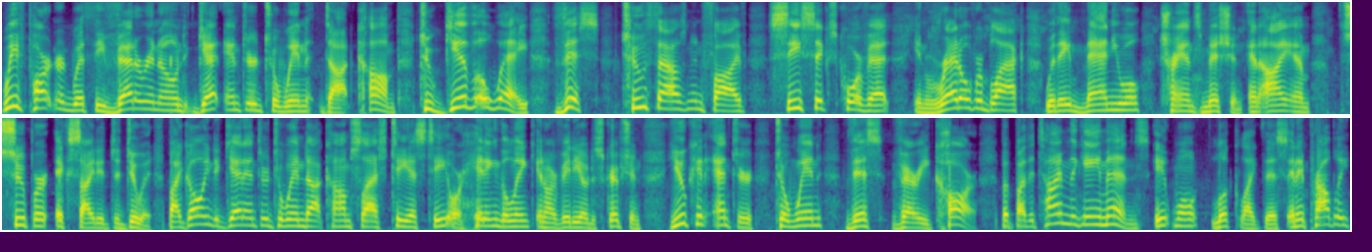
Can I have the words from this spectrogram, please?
We've partnered with the veteran-owned GetEnteredToWin.com to give away this 2005 C6 Corvette in red over black with a manual transmission. And I am super excited to do it. By going to getenteredtowin.com slash TST or hitting the link in our video description, you can enter to win this very car. But by the time the game ends, it won't look like this and it probably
